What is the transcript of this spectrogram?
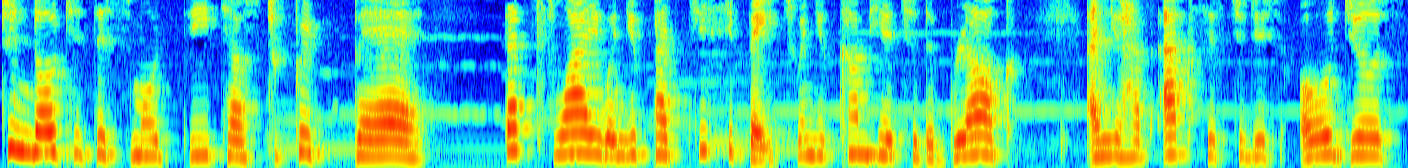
to notice the small details, to prepare. That's why when you participate, when you come here to the blog, and you have access to these audios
